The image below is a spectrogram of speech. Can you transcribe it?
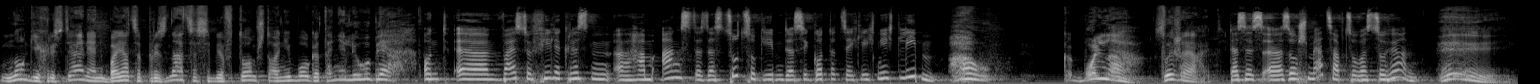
многие христиане, они боятся признаться себе в том, что они Бога-то не любят. Und äh, weißt du, viele Christen äh, haben Angst, das, das zuzugeben, dass sie Gott tatsächlich nicht lieben. Ау, как больно слышать. Das ist äh, so schmerzhaft, sowas zu hören. Эй,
